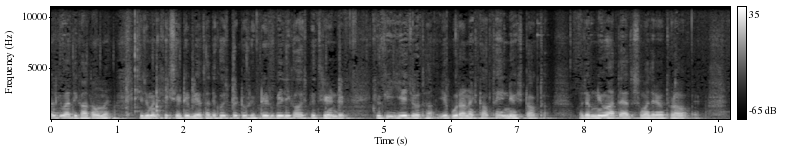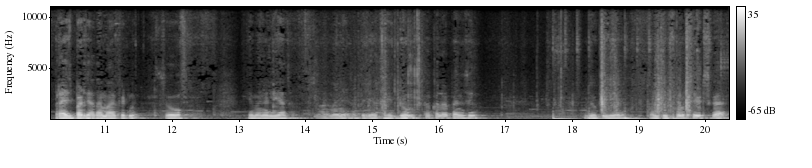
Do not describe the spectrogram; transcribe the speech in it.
कल के बाद दिखाता हूँ मैं। ये जो मैंने फिक्सेटिव लिया था, देखो इस पर टू फिफ्टी रुपये लिखा और इस पर थ्री हंड्रेड क्योंकि ये जो था, ये पुराना स्टॉक था, ये न्यू स्टॉक था। और जब न्यू आता है तो समझ रहे हो थोड़ा प्राइस बढ़ जाता है मार्केट में। सो ये मैंने लिया था। उसके बाद मैंने यहाँ पे लिया था एक डोम्स का कलर पेंसिल जो कि ये ट्वेंटी फोर शेड्स का है।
